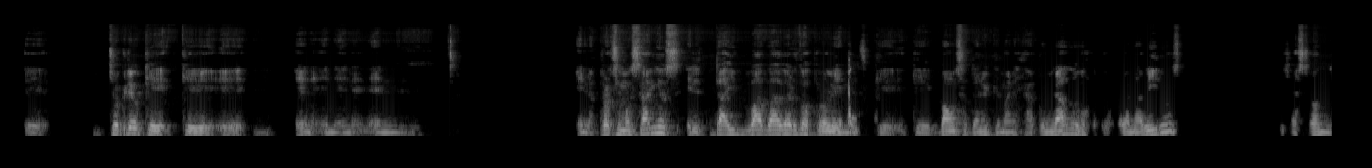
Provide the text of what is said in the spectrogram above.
eh, yo creo que, que eh, en, en, en, los próximos años el, va, va, a haber dos problemas que, que, vamos a tener que manejar. Por un lado, los, coronavirus, que ya son,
